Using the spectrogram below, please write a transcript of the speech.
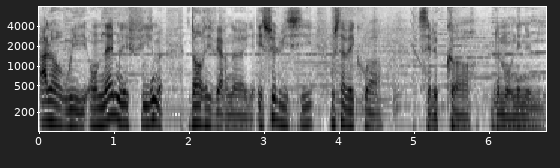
Alors oui, on aime les films d'Henri Verneuil. Et celui-ci, vous savez quoi? C'est le corps de mon ennemi.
